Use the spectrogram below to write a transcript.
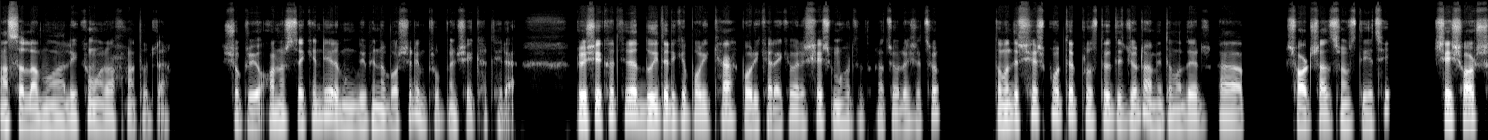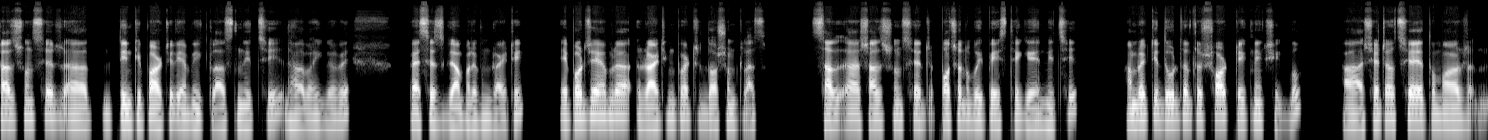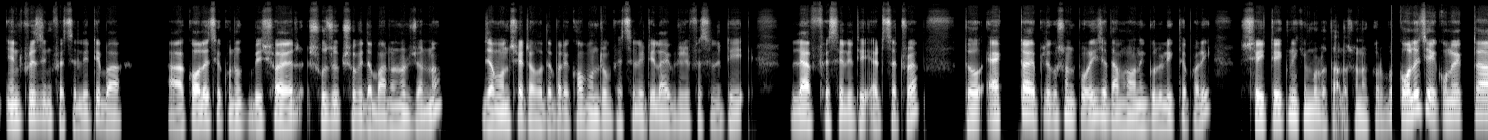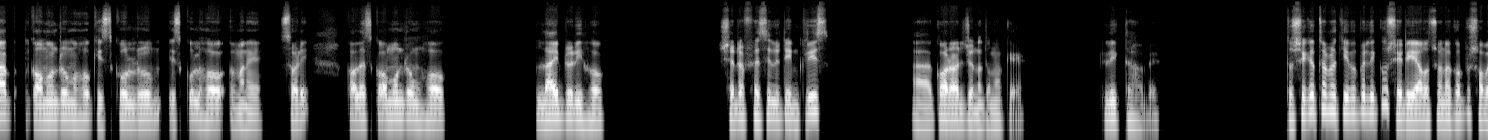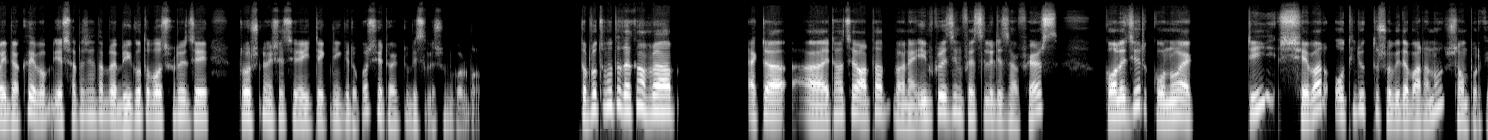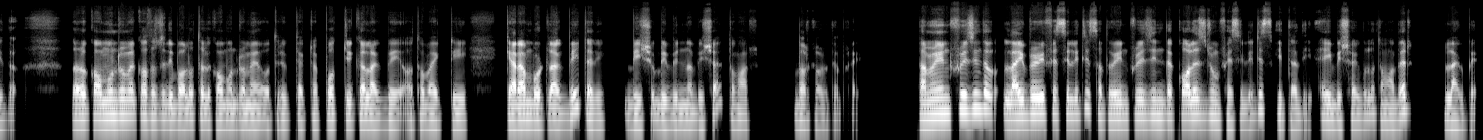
আসসালামু আলাইকুম রহমতুল্লাহ। সুপ্রিয় অনার্স সেকেন্ড ইয়ার এবং বিভিন্ন বর্ষের ইম্প্রুভমেন্ট শিক্ষার্থীরা, প্রিয় শিক্ষার্থীরা, দুই তারিখে পরীক্ষা, পরীক্ষার একেবারে শেষ মুহূর্তে তোমরা চলে এসেছ। তোমাদের শেষ মুহূর্তের প্রস্তুতির জন্য আমি তোমাদের শর্ট সাজেশনস দিয়েছি। সেই শর্ট সাজেশনসের তিনটি পার্টেরই আমি ক্লাস নিচ্ছি ধারাবাহিকভাবে প্যাসেজ গ্রামার এবং রাইটিং এ পর্যায়ে আমরা রাইটিং পার্টের দশম ক্লাস সাজেশনসের পঁচানব্বই পেজ থেকে নিচ্ছি। আমরা একটি দুর্দান্ত শর্ট টেকনিক শিখব। সেটা হচ্ছে তোমার ইনক্রিজিং ফ্যাসিলিটি বা কলেজে কোনো বিষয়ের সুযোগ সুবিধা বানানোর জন্য। যেমন সেটা হতে পারে common room facility library facility lab facility etcetera তো একটা অ্যাপ্লিকেশন পড়েই যাতে আমরা অনেকগুলো লিখতে পারি, সেই টেকনিকই মূলত আলোচনা করব। কলেজে কোনো একটা কমন রুম হোক স্কুল রুম স্কুল হোক মানে সরি কলেজ কমন রুম হোক লাইব্রেরি হোক, সেটা ফ্যাসিলিটি ইনক্রিজ করার জন্য তোমাকে লিখতে হবে। তো সেক্ষেত্রে আমরা কীভাবে লিখব সেটাই আলোচনা করব, সবাই দেখো এবং এর সাথে সাথে আমরা বিগত বছরের যে প্রশ্ন এসেছে এই টেকনিকের উপর সেটাও একটু বিশ্লেষণ করব। তো প্রথমত দেখো আমরা একটা এটা হচ্ছে অর্থাৎ মানে ইনক্রিজিং ফ্যাসিলিটিস অ্যাফেয়ার্স কলেজের কোনো একটি সেবার অতিরিক্ত সুবিধা বাড়ানো সম্পর্কিত। ধরো কমন রুমের কথা যদি বলো তাহলে কমন রুমে অতিরিক্ত একটা পত্রিকা লাগবে অথবা একটি ক্যারাম বোর্ড লাগবে ইত্যাদি বিশ্ব বিভিন্ন বিষয় তোমার দরকার হতে পারে। তার ইনক্রিজিং দ্য লাইব্রেরি ফ্যাসিলিটিস অথবা increasing the college room facilities ইত্যাদি। এই বিষয়গুলো তোমাদের লাগবে।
